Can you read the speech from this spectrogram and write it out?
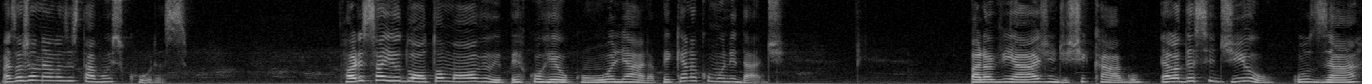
mas as janelas estavam escuras. Rory saiu do automóvel e percorreu com o olhar a pequena comunidade. Para a viagem de Chicago, ela decidiu usar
